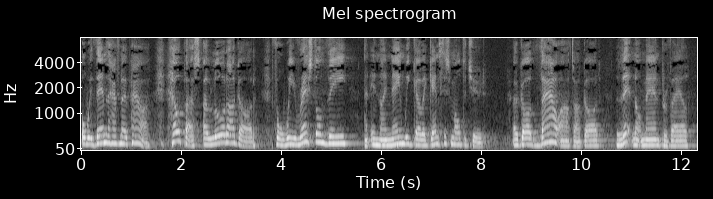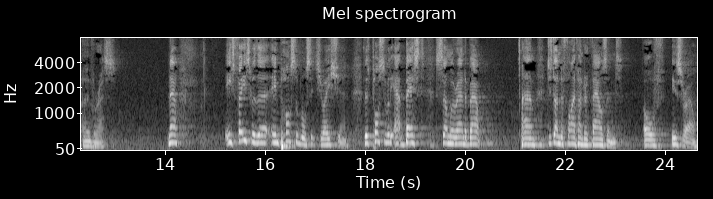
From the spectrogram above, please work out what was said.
or with them that have no power. Help us, O Lord our God, for we rest on thee, and in thy name we go against this multitude. O God, thou art our God, let not man prevail over us. Now, He's faced with an impossible situation. There's possibly at best somewhere around about um, just under 500,000 of Israel.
